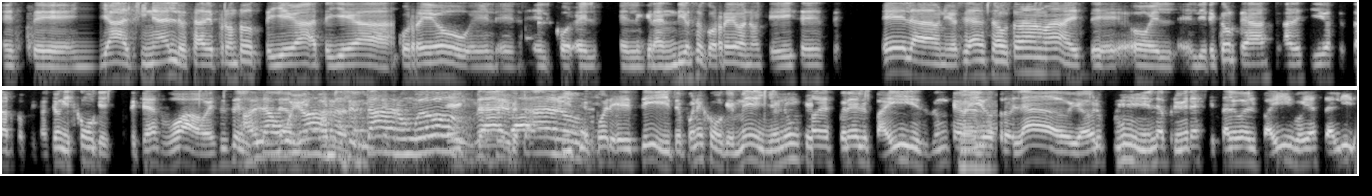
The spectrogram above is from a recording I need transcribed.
este, ya al final, o sea, de pronto te llega, te llega correo, el, el, el, el, grandioso correo, ¿no? Que dice, este, eh, la Universidad Nacional Autónoma este, o el, el director te ha, ha, decidido aceptar tu aplicación y es como que te quedas, wow, ese es el... ¡Habla, weón! ¡Me aceptaron, weón! ¡Me aceptaron! Y te pone, sí, te pones como que, men, yo nunca he ido fuera del país, nunca he ido a otro lado y ahora es la primera vez que salgo del país, voy a salir,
